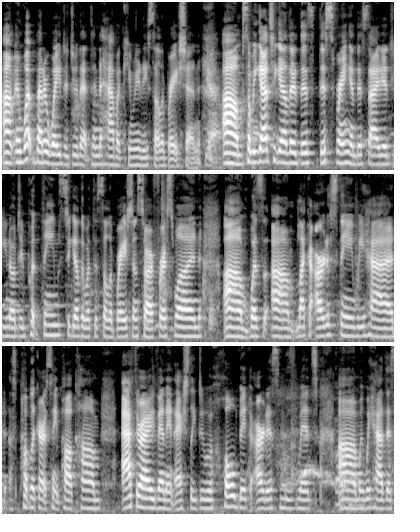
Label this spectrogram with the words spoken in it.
Um, and what better way to do that than to have a community celebration? Yeah. Um, so we got together this this spring and decided, you know, to put themes together with the celebration. So our first one um, was um, like an artist theme. We had Public Art St. Paul come after our event and actually do a whole big artist movement. Um, and we had this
